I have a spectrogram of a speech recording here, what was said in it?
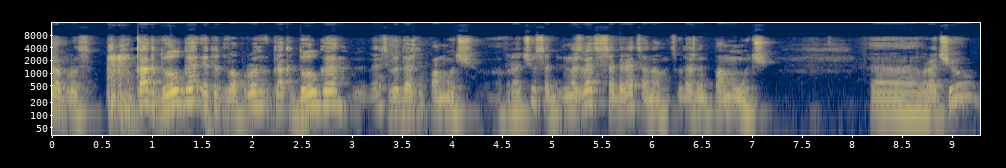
вопрос. Как долго этот вопрос, как долго знаете, вы должны помочь врачу, называется собирать анамнез. Вы должны помочь э, врачу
